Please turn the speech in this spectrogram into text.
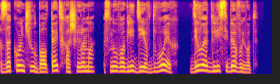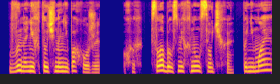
Закончил болтать Хаширама, снова глядев двоих, делая для себя вывод. Вы на них точно не похожи. Хх, слабо усмехнулся Учиха, понимая,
